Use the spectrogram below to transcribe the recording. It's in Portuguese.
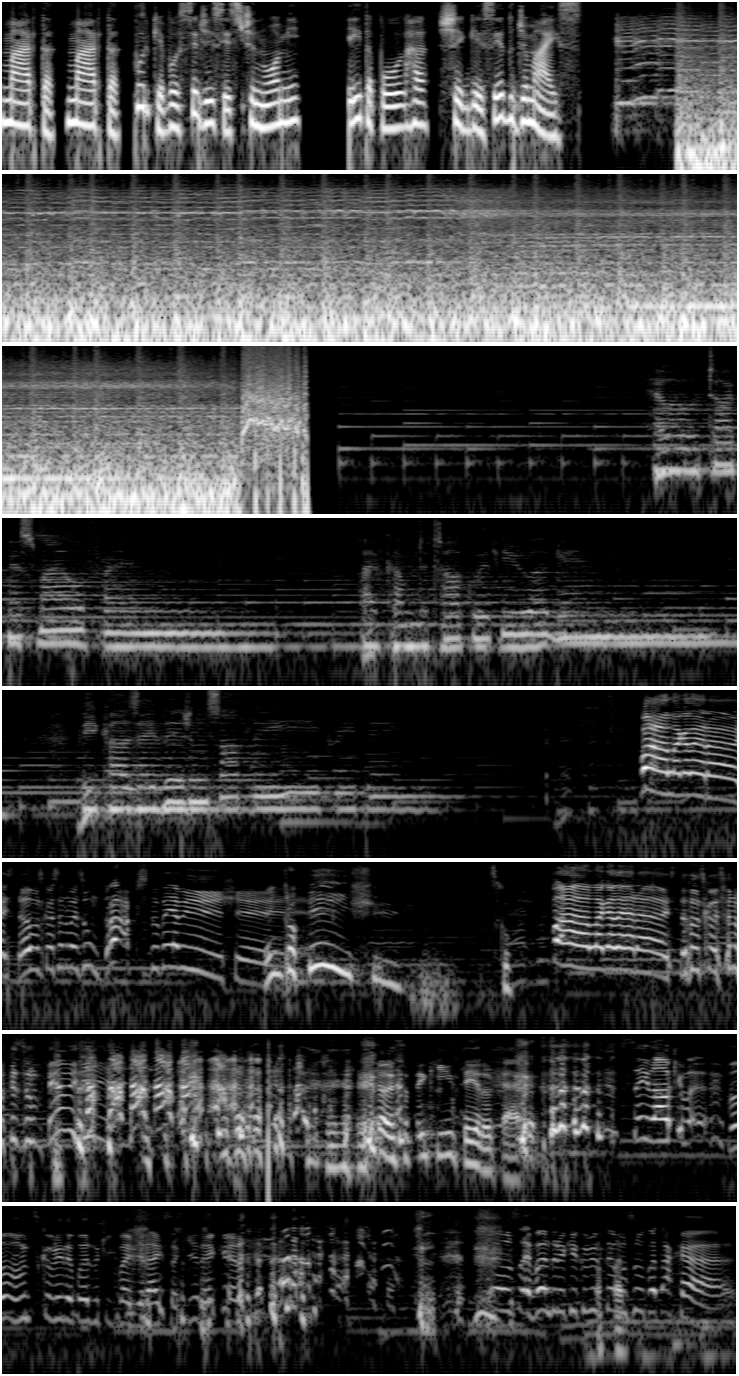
Marta, Marta, por que você disse este nome? Eita porra, cheguei cedo demais. Hello, darkness, my old friend. I've come to talk with you again. Because a vision softly creeping. Fala galera! Estamos começando mais um Drops do Bem Amish! Entropiche! Desculpa. Fala galera! Estamos começando mais um Bem Amish! Não, isso tem que ir inteiro, cara. Sei lá o que vai. Vamos descobrir depois o que que vai virar isso aqui, né, cara? Eu sou Evandro e aqui comigo temos o Godaka!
